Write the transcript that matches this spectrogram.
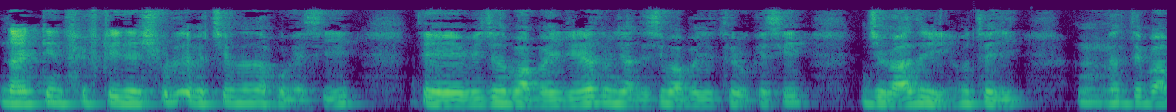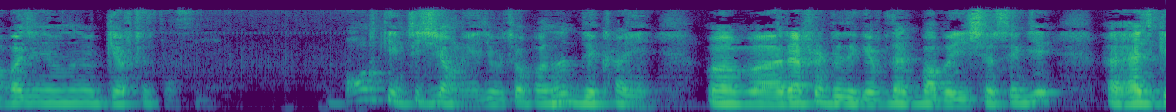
1950 ਦੇ ਸ਼ੁਰੂ ਦੇ ਵਿੱਚ ਉਹਨਾਂ ਦਾ ਹੋ ਗਿਆ ਸੀ। ਤੇ ਵੀ ਜਦੋਂ ਬਾਬਾ ਜੀ ਡੇਰਾ ਤੋਂ ਜਾਂਦੇ ਸੀ ਬਾਬਾ ਜੀ ਉੱਥੇ ਰੁਕੇ ਸੀ ਜਗਾਦਰੀ ਉੱਥੇ ਜੀ ਤੇ ਬਾਬਾ ਜੀ ਨੇ ਉਹਨਾਂ ਨੂੰ ਗਿਫਟ ਦਿੱਤਾ ਸੀ ਬਹੁਤ ਕੀਮਤੀ ਚੀਜ਼ਾਂ ਹੋਣੀਆਂ ਜੀ ਵਿੱਚ ਆਪਾਂ ਨੇ ਦੇਖਣਾ ਹੀ referent to the gift that Baba Ishar Singh ji has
